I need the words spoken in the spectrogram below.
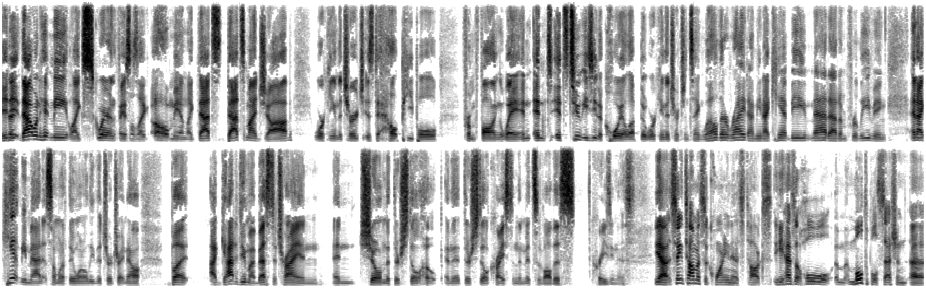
It- it- that one hit me like square in the face. I was like, "Oh man, like that's that's my job working in the church is to help people from falling away." And and it's too easy to coil up the working in the church and saying, "Well, they're right. I mean, I can't be mad at them for leaving, and I can't be mad at someone if they want to leave the church right now." But I got to do my best to try and and show them that there's still hope and that there's still Christ in the midst of all this craziness. Yeah, St. Thomas Aquinas talks. He has a whole um, multiple session uh,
